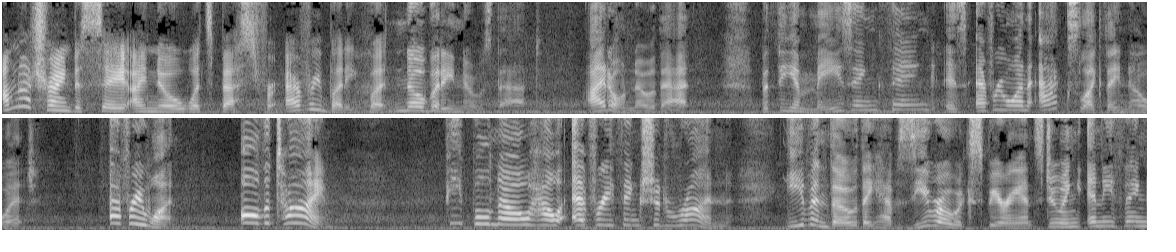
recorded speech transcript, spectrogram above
I'm not trying to say I know what's best for everybody, but Nobody knows that. I don't know that. But the amazing thing is, everyone acts like they know it. Everyone. All the time. People know how everything should run, even though they have zero experience doing anything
